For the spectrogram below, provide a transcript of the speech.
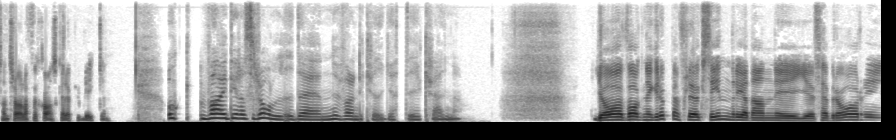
Centralafrikanska republiken. Och vad är deras roll i det nuvarande kriget i Ukraina? Ja, Wagnergruppen flögs in redan i februari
